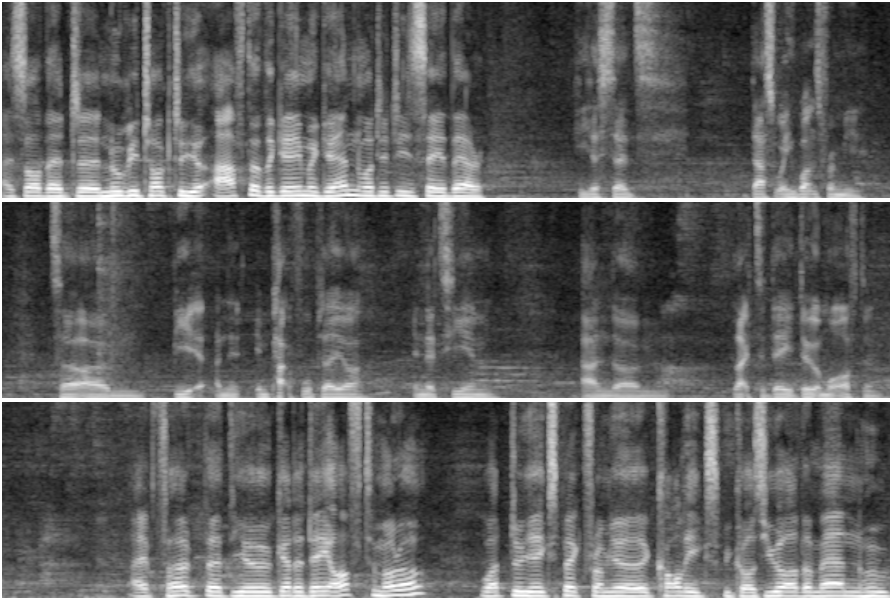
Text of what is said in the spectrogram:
I saw that uh, Nuri talked to you after the game again. What did he say there? He just said that's what he wants from me to um, be an impactful player in the team, and um, like today, do it more often. I've heard that you got a day off tomorrow. What do you expect from your colleagues? Because you are the man who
